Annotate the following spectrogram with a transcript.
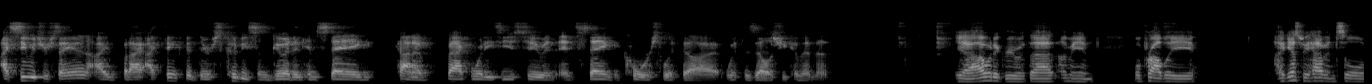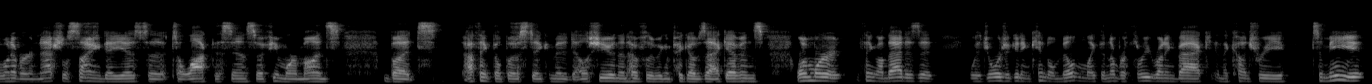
I see what you're saying. I but I, I think that there's could be some good in him staying kind of back what he's used to and, and staying the course with uh, with his LSU commitment. Yeah, I would agree with that. I mean, we'll probably I guess we have until whenever National Signing Day is to to lock this in, so a few more months. But I think they'll both stay committed to LSU, and then hopefully we can pick up Zach Evans. One more thing on that is that with Georgia getting Kendall Milton, like the number three running back in the country, to me,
